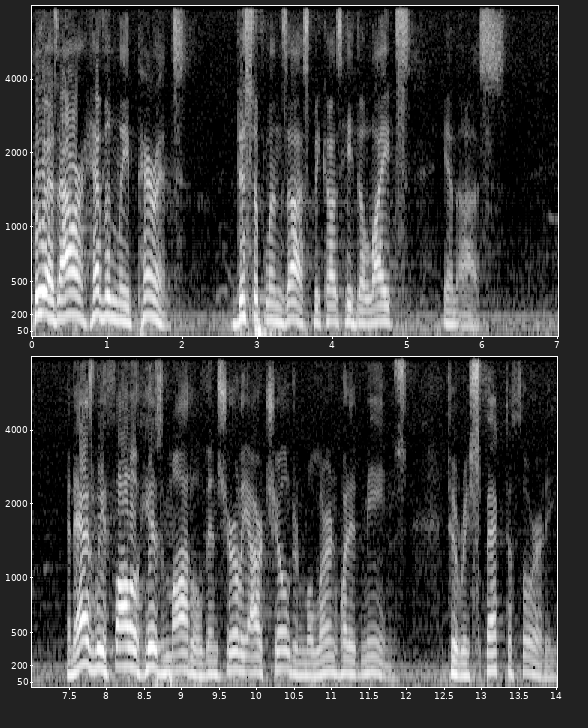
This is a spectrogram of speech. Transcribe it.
who, as our heavenly parent, disciplines us because he delights in us. And as we follow his model, then surely our children will learn what it means to respect authority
